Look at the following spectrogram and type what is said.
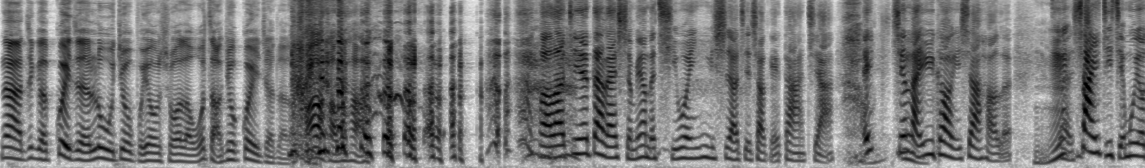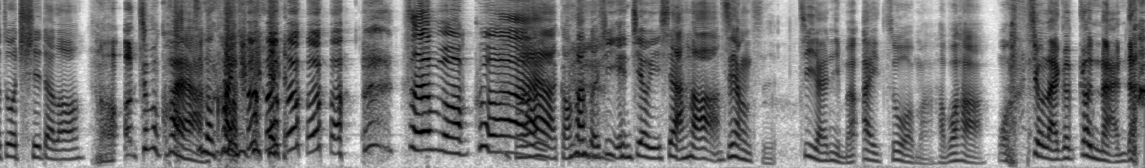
那这个跪着录就不用说了，我早就跪着的了，好，好不好？好了，今天带来什么样的奇闻异事要介绍给大家？哎，先来预告一下好了，下一集节目要做吃的喽。哦，这么快啊？这么快？这么快？赶快回去研究一下哈。这样子，既然你们爱做嘛，好不好？我们就来个更难的。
